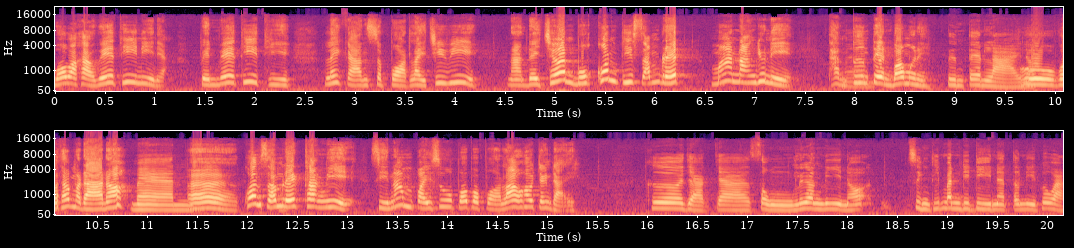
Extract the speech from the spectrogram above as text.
บอกว่าค่ะเวทีนี่เนี่ยเป็นเวทีที่รายการสปอร์ตไลท์ทีวีนะได้เชิญบุคคลที่สำเร็จมานั่งอยู่นี่ท่านตื่นเต้นบ่มือนี่ตื่นเต้นหลายโอ้เนาะบ่ธรรมดาเนาะแมน เออความสำเร็จครั้งนี้สีน้ำไปสู่ปปปลาวเฮาจังใด คืออยากจะส่งเรื่องนี้เนาะสิ่งที่มันดีๆเนี่ยตัวนี้เพื่อว่า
